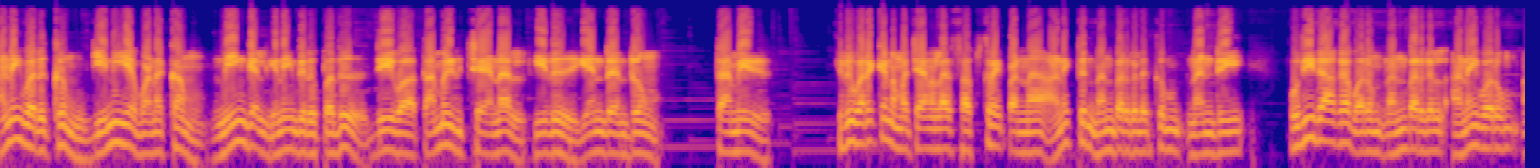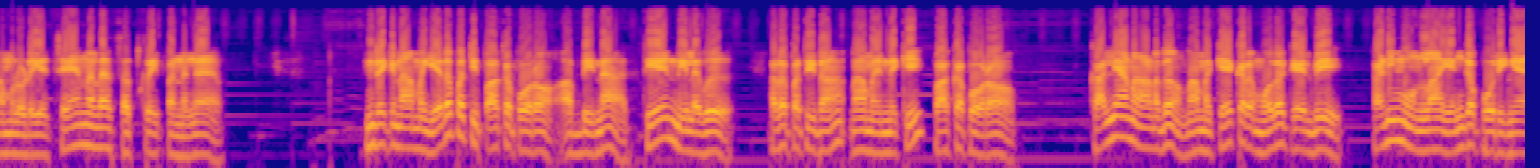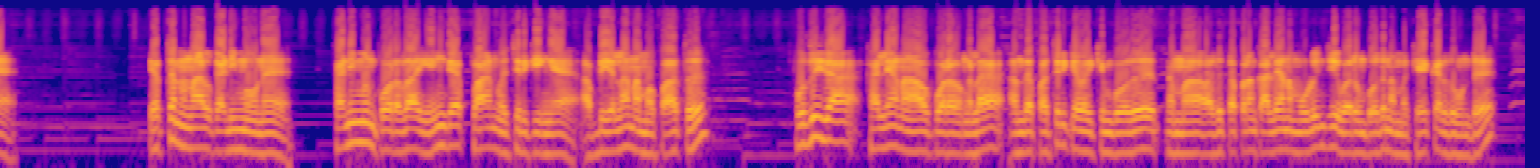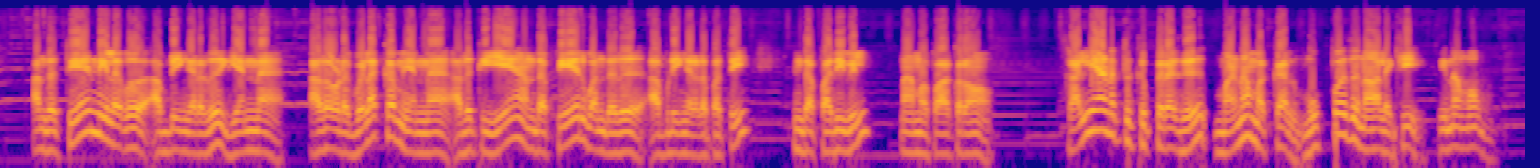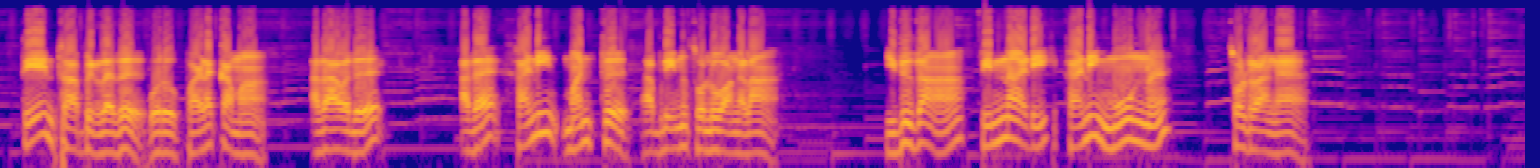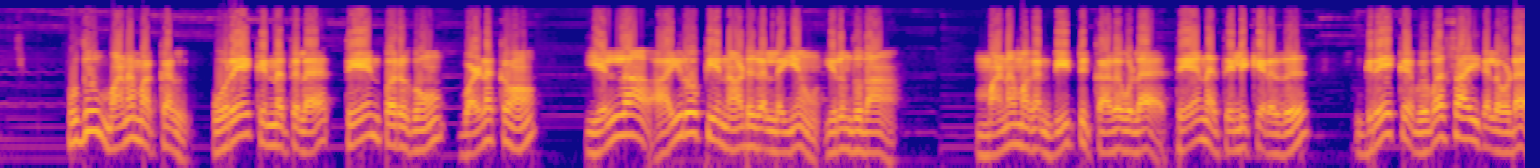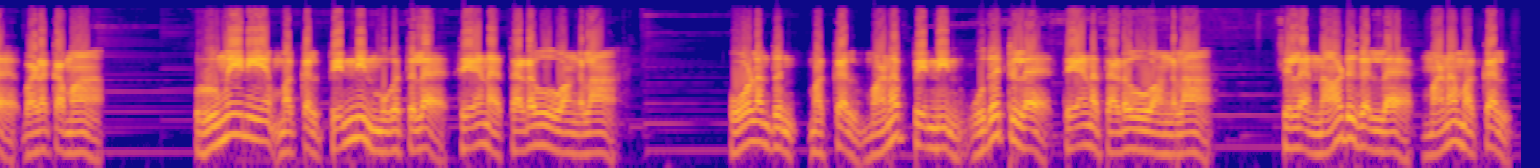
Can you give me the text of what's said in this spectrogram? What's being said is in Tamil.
அனைவருக்கும் இனிய வணக்கம். நீங்கள் இணைந்திருப்பது ஜீவா தமிழ் சேனல். இது என்றென்றும் தமிழ். இதுவரைக்கும் நம்ம சேனலை சப்ஸ்கிரைப் பண்ண அனைத்து நண்பர்களுக்கும் நன்றி. புதிதாக வரும் நண்பர்கள் அனைவரும் நம்மளுடைய சேனலை சப்ஸ்கிரைப் பண்ணுங்க. இன்றைக்கு நாம் எதை பற்றி பார்க்க போகிறோம் அப்படின்னா தேன் நிலவு. அதை பற்றி தான் நாம் இன்னைக்கு பார்க்க போகிறோம் கல்யாணம் ஆனதும் நாம் கேட்குற முத கேள்வி கனிமூன்லாம் எங்க போறீங்க? எத்தனை நாள் கனிமூனு கனிமூன் போறதா எங்க பிளான் வச்சிருக்கீங்க? அப்படியெல்லாம் நம்ம பார்த்து புதிதாக கல்யாணம் ஆக போகிறவங்கள அந்த பத்திரிக்கை வைக்கும்போது நம்ம அதுக்கப்புறம் கல்யாணம் முடிஞ்சு வரும்போது நம்ம கேட்கறது உண்டு. அந்த தேன் நிலவு அப்படிங்கிறது என்ன? அதோட விளக்கம் என்ன? அதுக்கு ஏன் அந்த பேர் வந்தது அப்படிங்கிறத பற்றி இந்த பதிவில் நாம் பார்க்குறோம். கல்யாணத்துக்கு பிறகு மணமக்கள் முப்பது நாளைக்கு தினமும் தேன் சாப்பிடுறது ஒரு பழக்கமா? அதாவது அதை ஹனி மந்த்து அப்படின்னு சொல்லுவாங்களாம். இதுதான் பின்னாடி ஹனி மூன்னு சொல்றாங்க. புது மணமக்கள் ஒரே கிண்ணத்துல தேன் பருகும் வழக்கம் எல்லா ஐரோப்பிய நாடுகள்லையும் இருந்துதான். மணமகன் வீட்டு கதவுல தேனை தெளிக்கிறது. கிரேக்க விவசாயிகளோட வழக்கமா? ருமேனிய மக்கள் பெண்ணின் முகத்துல தேனை தடவுவாங்களாம். போலந்து மக்கள் மணப்பெண்ணின் உதட்டுல தேனை தடவுவாங்களாம். சில நாடுகள்ல மணமக்கள்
